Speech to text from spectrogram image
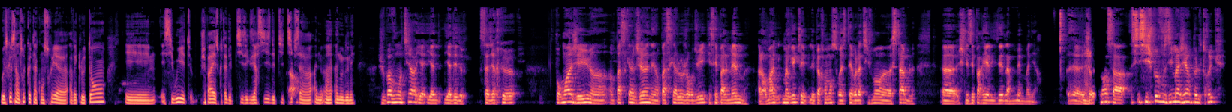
ou est-ce que c'est un truc que tu as construit euh, avec le temps et, et si oui je sais pas est-ce que tu as des petits exercices des petits tips à, à, à nous donner? je vais pas vous mentir, il y a, y, a, y a, des deux. C'est-à-dire que pour moi, j'ai eu un, un, Pascal jeune et un Pascal aujourd'hui, et c'est pas le même. Alors malgré que les, les, performances sont restées relativement euh, stables, euh, je les ai pas réalisées de la même manière. Euh, Je pense à, si, si, je peux vous imaginer un peu le truc,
